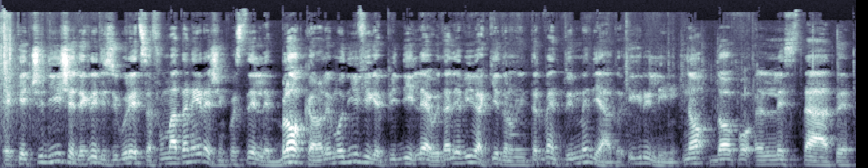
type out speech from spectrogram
e che ci dice decreti sicurezza fumata nera, 5 Stelle bloccano le modifiche, PD, Leo, Italia Viva chiedono un intervento immediato, i grillini no dopo l'estate.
